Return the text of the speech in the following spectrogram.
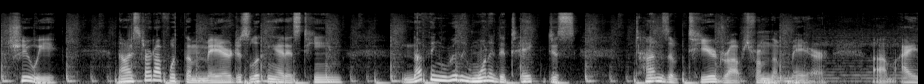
Chewie. Now I start off with the mayor, just looking at his team. Nothing really wanted to take just tons of teardrops from the mayor. Um, I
